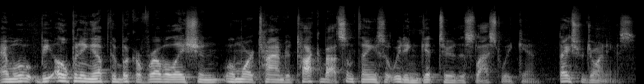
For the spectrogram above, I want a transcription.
and we'll be opening up the book of Revelation one more time to talk about some things that we didn't get to this last weekend. Thanks for joining us.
